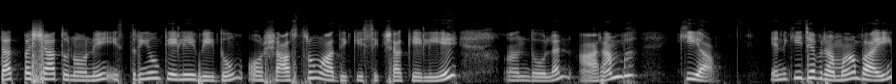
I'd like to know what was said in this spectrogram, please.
तत्पश्चात उन्होंने स्त्रियों के लिए वेदों और शास्त्रों आदि की शिक्षा के लिए आंदोलन आरंभ किया। यानी कि जब रमाबाई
